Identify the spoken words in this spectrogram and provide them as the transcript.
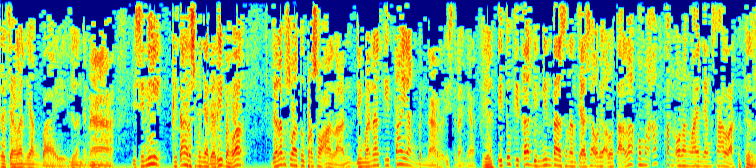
ke jalan yang baik. Jalan yang nah, di sini kita harus menyadari bahwa dalam suatu persoalan di mana kita yang benar istilahnya Iya. itu kita diminta senantiasa oleh Allah Taala memaafkan orang lain yang salah. Betul.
